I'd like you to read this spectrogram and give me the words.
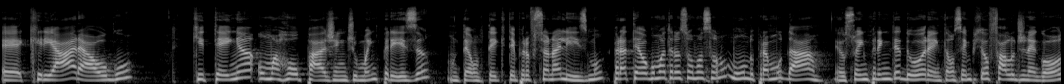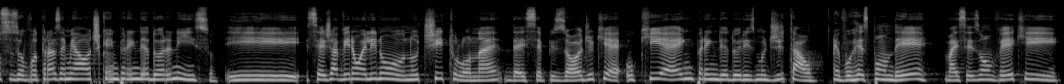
é, criar algo que tenha uma roupagem de uma empresa, então tem que ter profissionalismo para ter alguma transformação no mundo, para mudar. Eu sou empreendedora, então sempre que eu falo de negócios, eu vou trazer minha ótica empreendedora nisso. E vocês já viram ali no, no título, né, desse episódio que é o que é empreendedorismo digital. Eu vou responder, mas vocês vão ver que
